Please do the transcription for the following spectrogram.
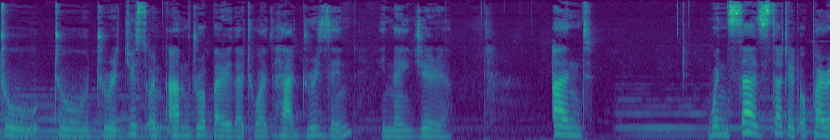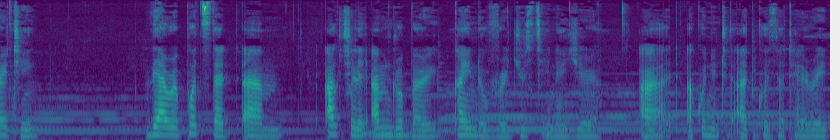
to to to reduce on armed robbery that was had risen in Nigeria. And when SARS started operating, there are reports that um, actually armed robbery kind of reduced in Nigeria, uh, according to the articles that I read.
